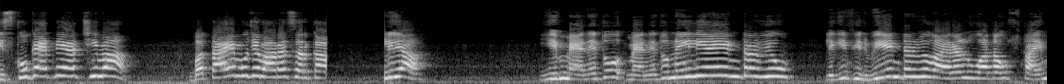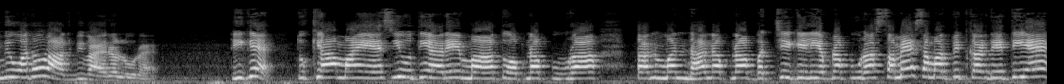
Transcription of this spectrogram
इसको कहते हैं अच्छी माँ। बताए मुझे भारत सरकार। लिया। ये मैंने तो मैंने तो नहीं लिया ये इंटरव्यू लेकिन फिर भी इंटरव्यू वायरल हुआ था, उस टाइम भी हुआ था और आज भी वायरल हो रहा है। ठीक है? तो क्या माए ऐसी होती है? अरे माँ तो अपना पूरा तन, मन, धन, अपना बच्चे के लिए अपना पूरा समय समर्पित कर देती है।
